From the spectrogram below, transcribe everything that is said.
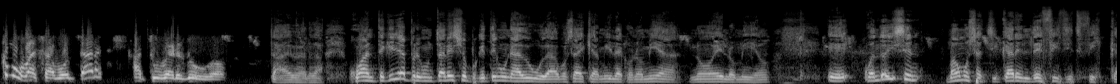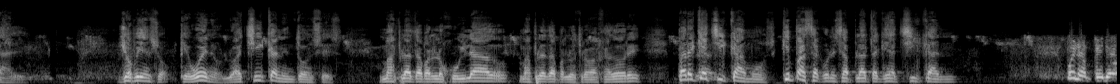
¿Cómo vas a votar a tu verdugo? Está, es verdad. Juan, te quería preguntar eso porque tengo una duda. Vos sabés que a mí la economía no es lo mío. Eh, cuando dicen vamos a achicar el déficit fiscal, yo pienso que bueno, lo achican entonces. Más plata para los jubilados, más plata para los trabajadores. ¿Para qué achicamos? ¿Qué pasa con esa plata que achican? Bueno, pero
